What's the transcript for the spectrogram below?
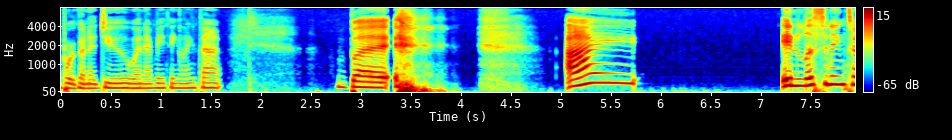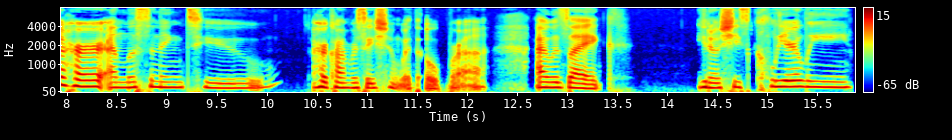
we're going to do and everything like that. But I, in listening to her and listening to her conversation with Oprah, I was like, you know, she's clearly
